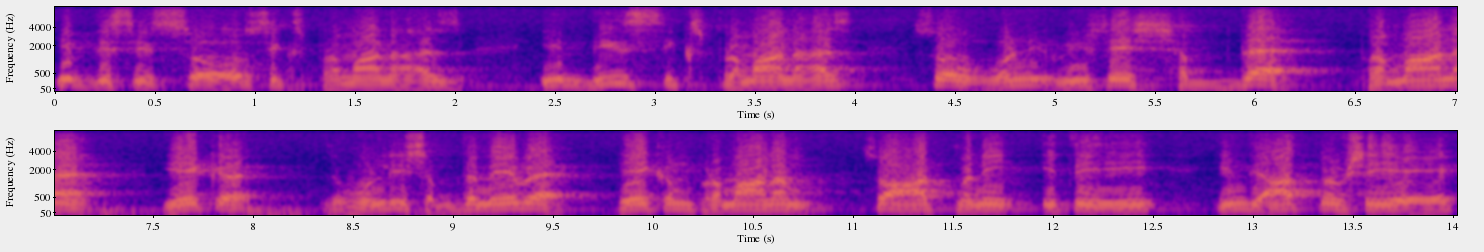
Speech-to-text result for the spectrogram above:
If this is so, six pramanas, in these six pramanas, so when we say Shabda, Pramana, Eka, only Shabdameva, Ekam Pramanam. So Atmani iti, in the Atma Vishaye,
